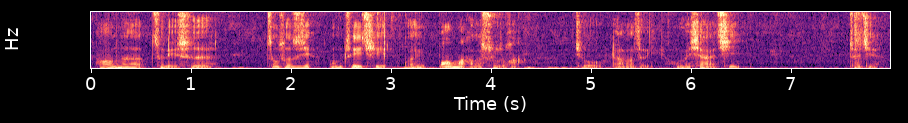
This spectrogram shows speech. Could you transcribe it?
好，那这里是正说之见，我们这一期关于宝马的数字化就聊到这里，我们下一期再见。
